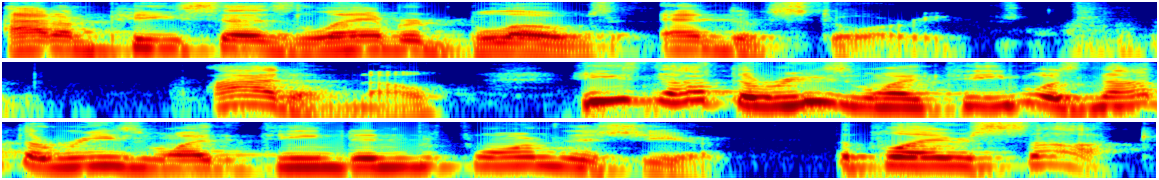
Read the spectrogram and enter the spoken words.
Adam P says Lambert blows. End of story. I don't know. He's not the reason why he was not the reason why the team didn't perform this year. The players suck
